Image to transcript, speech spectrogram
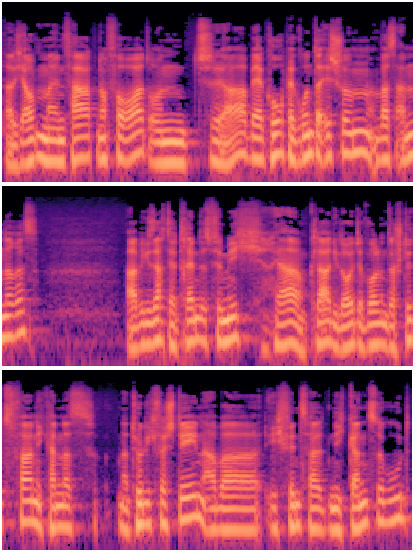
Da hatte ich auch mein Fahrrad noch vor Ort und ja, Berg hoch, Berg runter ist schon was anderes. Aber wie gesagt, der Trend ist für mich, ja klar, die Leute wollen unterstützt fahren. Ich kann das natürlich verstehen, aber ich finde es halt nicht ganz so gut.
